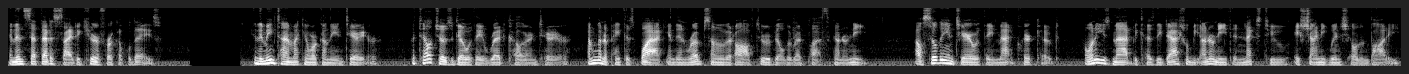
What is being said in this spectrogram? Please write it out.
and then set that aside to cure for a couple days. In the meantime, I can work on the interior. Mattel chose to go with a red color interior. I'm going to paint this black and then rub some of it off to reveal the red plastic underneath. I'll seal the interior with a matte clear coat, I want to use matte because the dash will be underneath and next to a shiny windshield and body.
